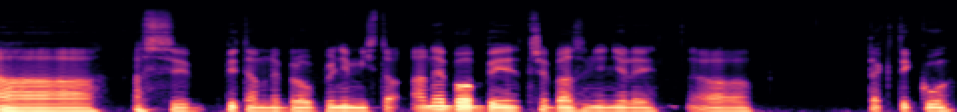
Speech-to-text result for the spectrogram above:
a asi by tam nebylo úplně místo. A nebo by třeba změnili uh, taktiku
